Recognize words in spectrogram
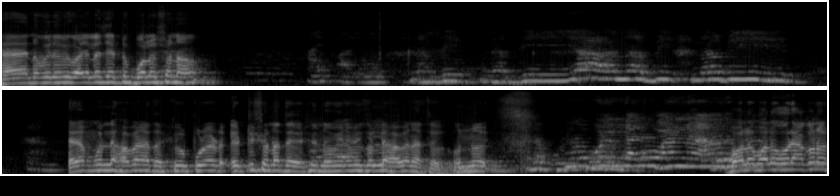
হ্যাঁ নবী নবী গজল আছে, একটু বলো, শোনাও। নবী নবী নবী নবী। এরকম করলে হবে না তো পুরো একটু শোনাতে হবে শুধু নবী করলে হবে না তো? অন্য বলো বলো, ওর এখনও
